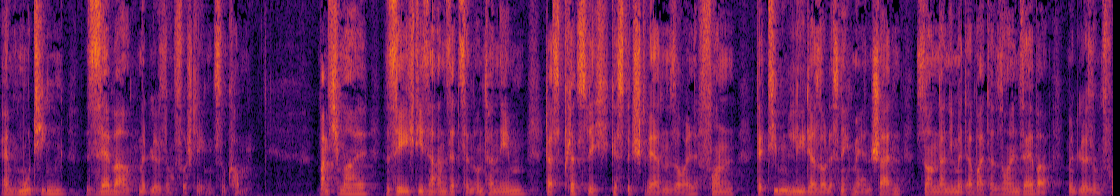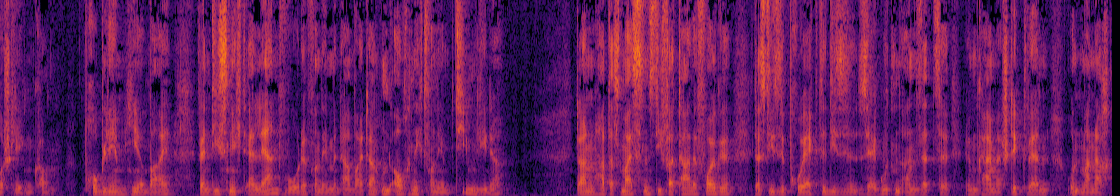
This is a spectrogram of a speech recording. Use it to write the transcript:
ermutigen, selber mit Lösungsvorschlägen zu kommen. Manchmal sehe ich diese Ansätze in Unternehmen, dass plötzlich geswitcht werden soll von der Teamleader soll es nicht mehr entscheiden, sondern die Mitarbeiter sollen selber mit Lösungsvorschlägen kommen. Problem hierbei, wenn dies nicht erlernt wurde von den Mitarbeitern und auch nicht von dem Teamleader, dann hat das meistens die fatale Folge, dass diese Projekte, diese sehr guten Ansätze im Keim erstickt werden und man nach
